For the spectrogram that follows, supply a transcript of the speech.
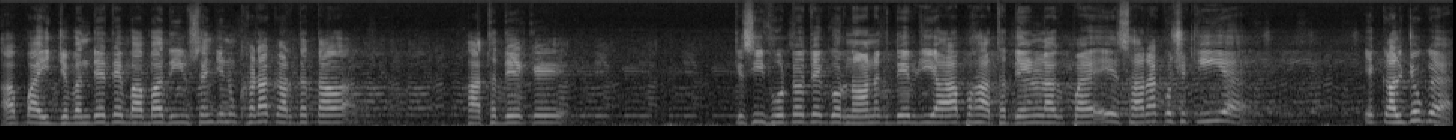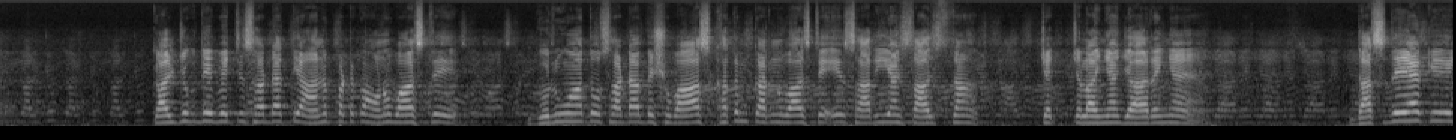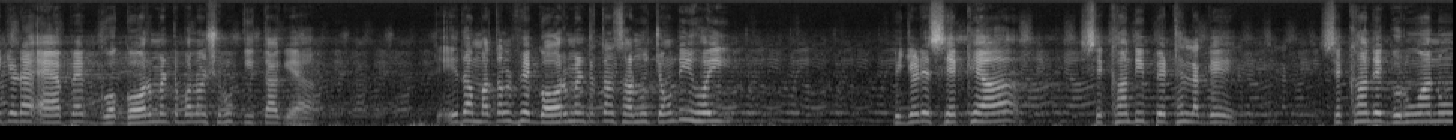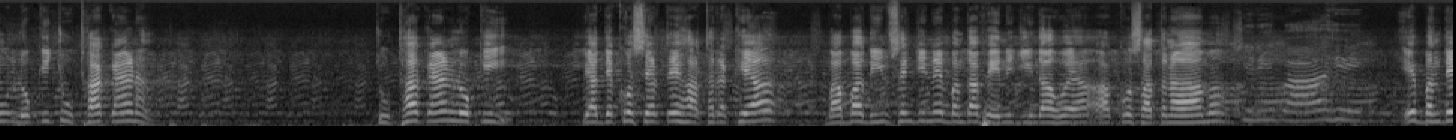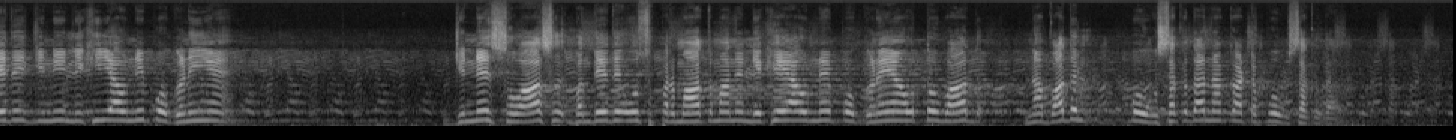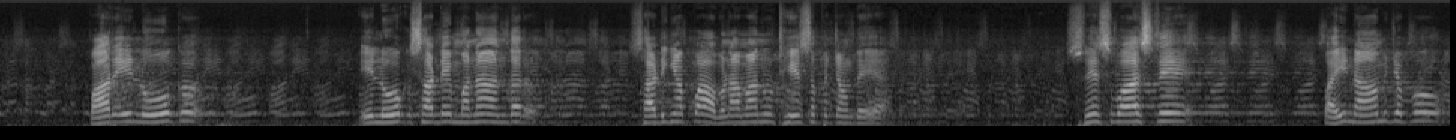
ਆ ਭਾਈ ਜਬੰਦੇ ਤੇ ਬਾਬਾ ਦੀਪ ਸਿੰਘ ਜੀ ਨੂੰ ਖੜਾ ਕਰ ਦਿੱਤਾ, ਹੱਥ ਦੇ ਕੇ। ਕਿਸੇ ਫੋਟੋ ਤੇ ਗੁਰੂ ਨਾਨਕ ਦੇਵ ਜੀ ਆਪ ਹੱਥ ਦੇਣ ਲੱਗ ਪਏ। ਇਹ ਸਾਰਾ ਕੁਝ ਕੀ ਹੈ? ਇਹ ਕਲਯੁਗ ਹੈ। ਕਲਯੁਗ ਦੇ ਵਿੱਚ ਸਾਡਾ ਧਿਆਨ ਭਟਕਾਉਣ ਵਾਸਤੇ, ਗੁਰੂਆਂ ਤੋਂ ਸਾਡਾ ਵਿਸ਼ਵਾਸ ਖਤਮ ਕਰਨ ਵਾਸਤੇ ਇਹ ਸਾਰੀਆਂ ਸਾਜ਼ਿਸ਼ਾਂ ਚਲਾਈਆਂ ਜਾ ਰਹੀਆਂ ਹੈ। ਦੱਸਦੇ ਆ ਕਿ ਇਹ ਜਿਹੜਾ ਐਪ ਹੈ ਗਵਰਨਮੈਂਟ ਵੱਲੋਂ ਸ਼ੁਰੂ ਕੀਤਾ ਗਿਆ। ਤੇ ਇਹਦਾ ਮਤਲਬ ਫਿਰ ਗਵਰਨਮੈਂਟ ਤਾਂ ਸਾਨੂੰ ਚਾਹੁੰਦੀ ਹੋਈ ਕਿ ਜਿਹੜੇ ਸਿੱਖ ਆ, ਸਿੱਖਾਂ ਦੀ ਪਿੱਠ ਲੱਗੇ ਸਿੱਖਾਂ ਦੇ ਗੁਰੂਆਂ ਨੂੰ ਲੋਕੀ ਝੂਠਾ ਕਹਿਣ। ਝੂਠਾ ਕਹਿਣ ਲੋਕੀ ਪਿਆ ਦੇਖੋ ਸਿਰ ਤੇ ਹੱਥ ਰੱਖਿਆ ਬਾਬਾ ਦੀਪ ਸਿੰਘ ਜੀ ਨੇ ਬੰਦਾ ਫੇਰ ਨਹੀਂ ਜੀਂਦਾ ਹੋਇਆ। ਆਖੋ ਸਤਨਾਮ। ਸ਼੍ਰੀ ਵਾਹਿਗੁਰੂ। ਇਹ ਬੰਦੇ ਦੀ ਜਿੰਨੀ ਲਿਖੀ ਆ ਉਨੀ ਭੋਗਣੀ ਹੈ ਜਿੰਨੇ ਸਵਾਸ ਬੰਦੇ ਦੇ ਉਸ ਪਰਮਾਤਮਾ ਨੇ ਲਿਖੇ ਆ ਉਹਨੇ ਭੋਗਣੇ ਆ। ਉਸ ਤੋਂ ਬਾਅਦ ਨਾ ਵੱਧ ਭੋਗ ਸਕਦਾ ਨਾ ਘੱਟ ਭੋਗ ਸਕਦਾ। ਪਰ ਇਹ ਲੋਕ ਇਹ ਲੋਕ ਸਾਡੇ ਮਨਾਂ ਅੰਦਰ ਸਾਡੀਆਂ ਭਾਵਨਾਵਾਂ ਨੂੰ ਠੇਸ ਪਹੁੰਚਾਉਂਦੇ ਆ। ਸੋ ਇਸ ਵਾਸਤੇ ਭਾਈ ਨਾਮ ਜਪੋ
